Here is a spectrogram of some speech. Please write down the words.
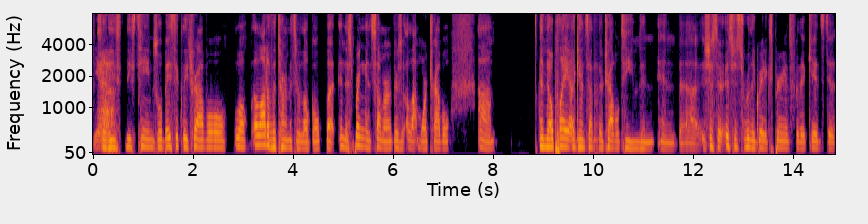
Yeah. So these these teams will basically travel well a lot of the tournaments are local, but in the spring and summer there's a lot more travel. Um and they'll play against other travel teams and and uh, it's just a, it's just a really great experience for the kids to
